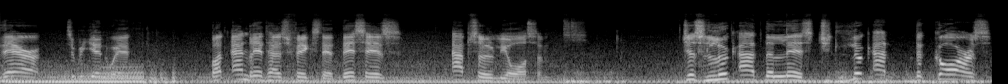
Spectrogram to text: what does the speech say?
there to begin with. But Andrit has fixed it. This is absolutely awesome. Just look at the list. Just look at the cars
